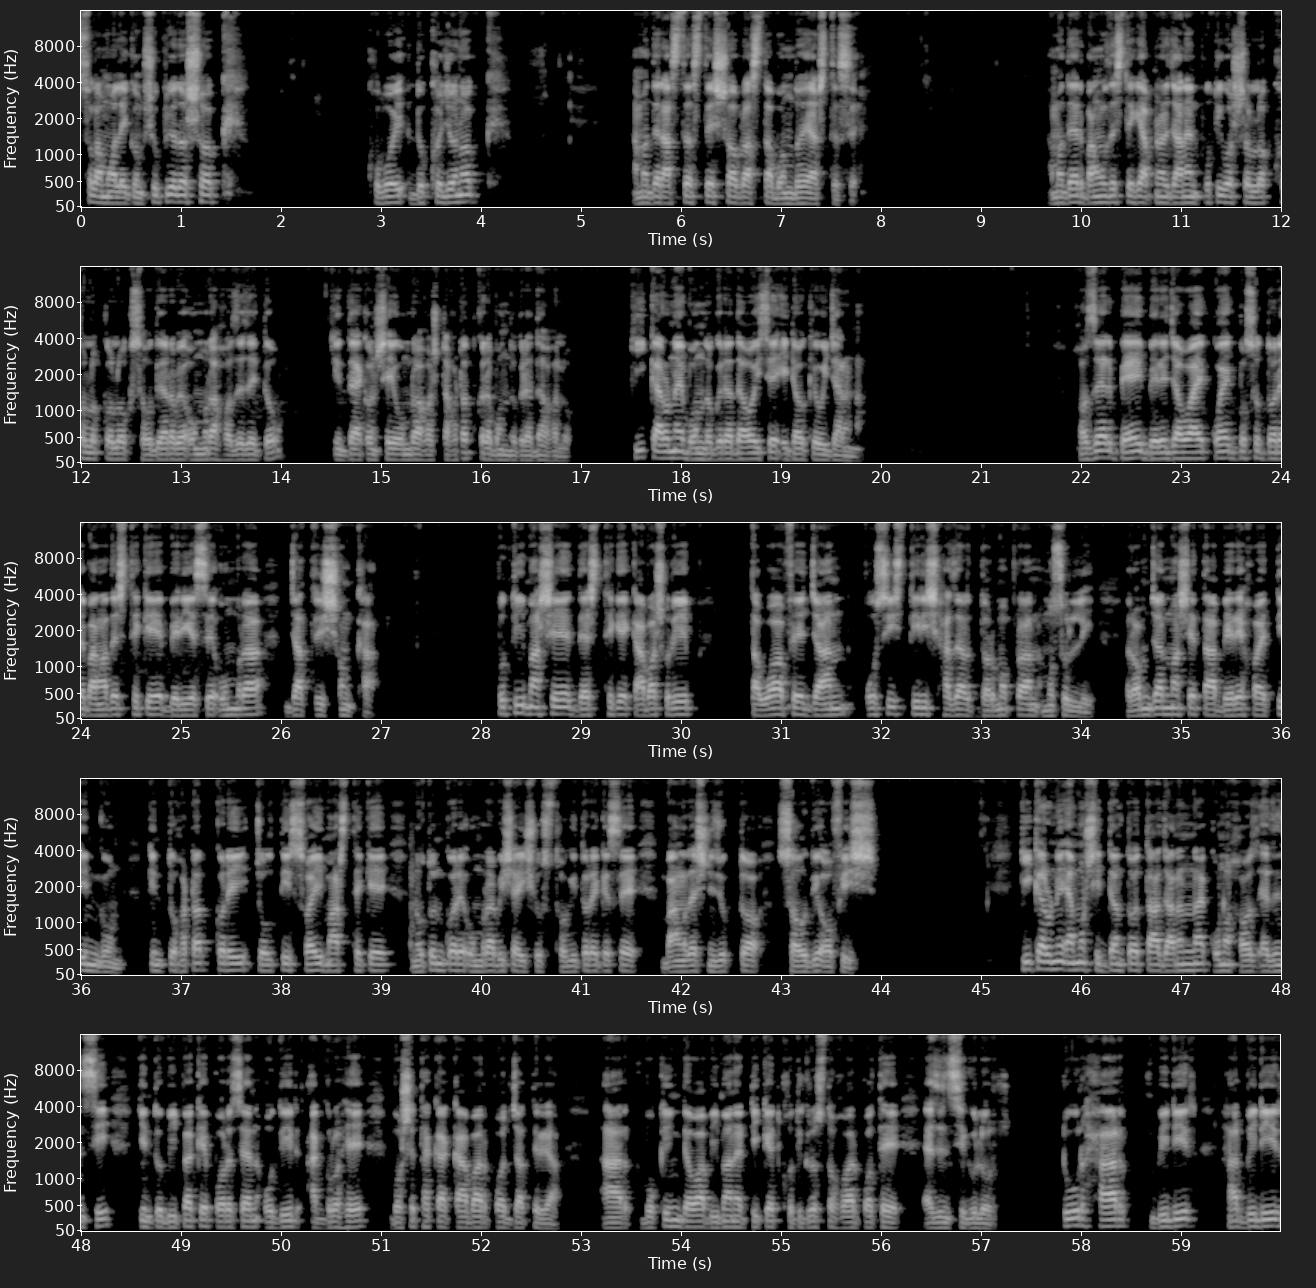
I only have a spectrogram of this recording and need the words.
আসসালামু আলাইকুম। সুপ্রিয় দর্শক, খুবই দুঃখজনক, আমাদের আস্তে আস্তে সব রাস্তা বন্ধ হয়ে আসতেছে। আমাদের বাংলাদেশ থেকে আপনারা জানেন, প্রতি বছর লক্ষ লক্ষ লোক সৌদি আরবে ওমরা হজে যেত কিন্তু এখন সেই ওমরা হজটা হঠাৎ করে বন্ধ করে দেওয়া হলো। কী কারণে বন্ধ করে দেওয়া হয়েছে, এটাও কেউই জানে না। হজের ব্যয় বেড়ে যাওয়ায় কয়েক বছর ধরে বাংলাদেশ থেকে বেরিয়েছে উমরা যাত্রীর সংখ্যা। প্রতি মাসে দেশ থেকে কাবা শরীফ, তাওয়াফে যান পঁচিশ তিরিশ হাজার ধর্মপ্রাণ মুসল্লি। রমজান মাসে তা বেড়ে হয় তিন গুণ, কিন্তু হঠাৎ করেই চলতি ছয় মাস থেকে নতুন করে উমরা ভিসা ইস্যু স্থগিত রেখেছে বাংলাদেশ নিযুক্ত সৌদি অফিস। কী কারণে এমন সিদ্ধান্ত তা জানেন না কোনো হজ এজেন্সি, কিন্তু বিপাকে পড়েছেন অধীর আগ্রহে বসে থাকা কাবার পথযাত্রীরা। আর বুকিং দেওয়া বিমানের টিকিট ক্ষতিগ্রস্ত হওয়ার পথে এজেন্সিগুলোর ট্যুর হার বিডির হার বিডির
